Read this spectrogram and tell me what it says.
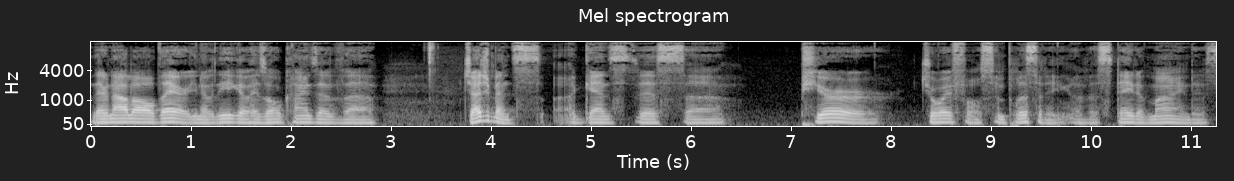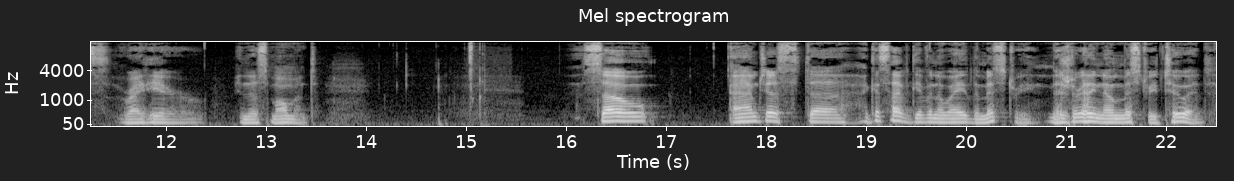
they're not all there. You know, the ego has all kinds of uh, judgments against this uh, pure, joyful simplicity of a state of mind that's right here in this moment. So I'm just, uh, I guess I've given away the mystery. There's really no mystery to it.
